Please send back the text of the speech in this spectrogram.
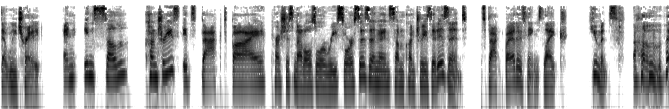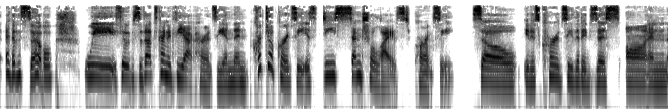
that we trade. And in some countries, it's backed by precious metals or resources. And in some countries, it isn't. It's backed by other things like humans. Um, and so we, so, so that's kind of fiat currency. And then cryptocurrency is decentralized currency. So it is currency that exists on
